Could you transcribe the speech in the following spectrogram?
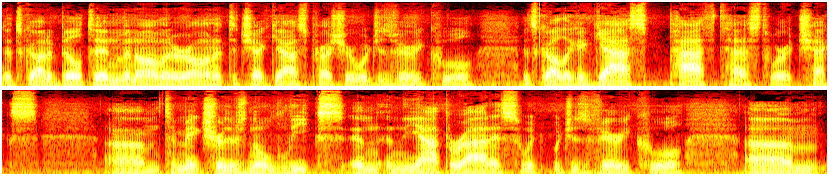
It's got a built-in manometer on it to check gas pressure, which is very cool. It's got like a gas path test where it checks um, to make sure there's no leaks in, in the apparatus, which, which is very cool. Um,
